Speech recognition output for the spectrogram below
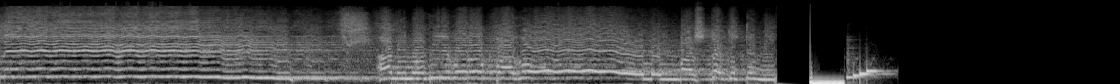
আমি নবীর বড় পাগল মাসটাকে তুমি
